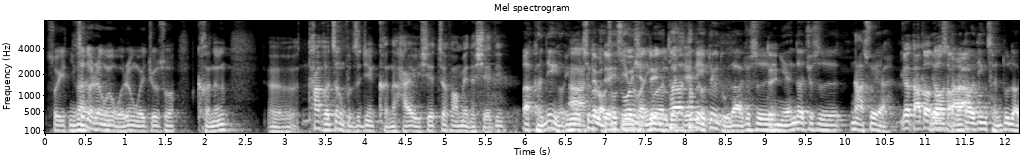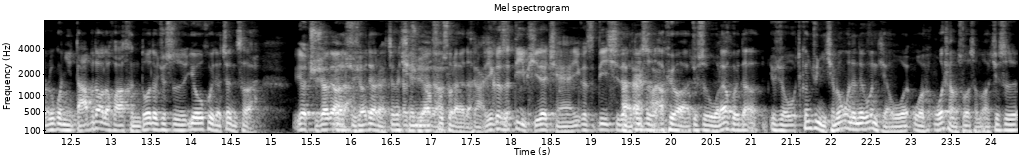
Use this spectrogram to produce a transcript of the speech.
所以你这个认为，我认为就是说，可能呃，他和政府之间可能还有一些这方面的协定，啊，肯定有，因为啊这个老周说了嘛，因为他他们有对赌的，就是年的就是纳税啊，要达到多少的要达到一定程度的，如果你达不到的话，很多的就是优惠的政策啊要取消掉取消掉的，这个钱你要付出来的？一个是地皮的钱，一个是地息的但是阿。Q 啊，就是我来回答，就是我根据你前面问的那个问题啊，我我我想说什么，就是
